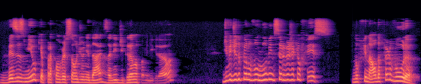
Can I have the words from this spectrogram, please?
vezes mil, que é para conversão de unidades ali de grama para miligrama, dividido pelo volume de cerveja que eu fiz no final da fervura.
